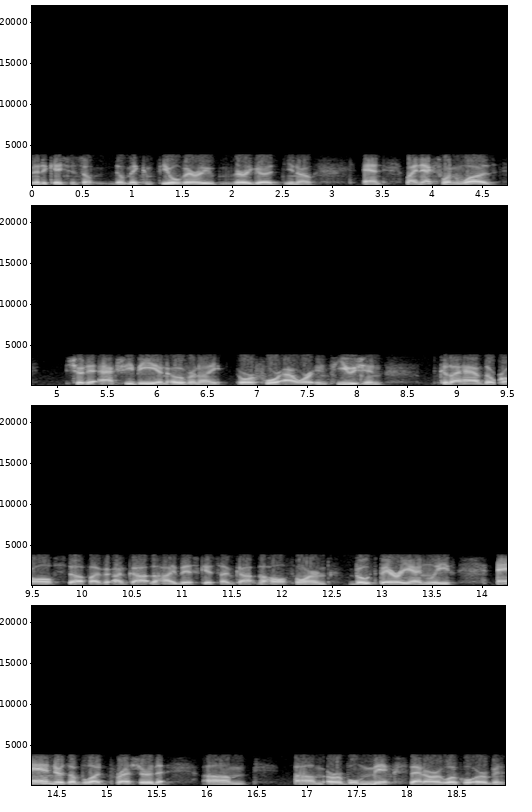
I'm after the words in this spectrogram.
medications don't don't make him feel very very good you know. And my next one was should it actually be an overnight or four hour infusion? Because I have the raw stuff. I've I've got the hibiscus I've got the hawthorn both berry and leaf and there's a blood pressure that um, um, herbal mix that our local urban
